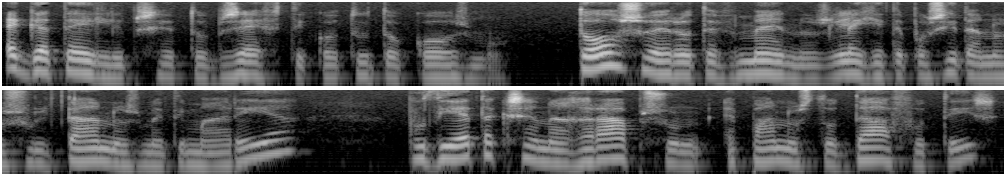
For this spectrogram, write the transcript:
εγκατέλειψε το ψεύτικο τούτο κόσμο. Τόσο ερωτευμένος λέγεται πως ήταν ο Σουλτάνος με τη Μαρία που διέταξε να γράψουν επάνω στον τάφο της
